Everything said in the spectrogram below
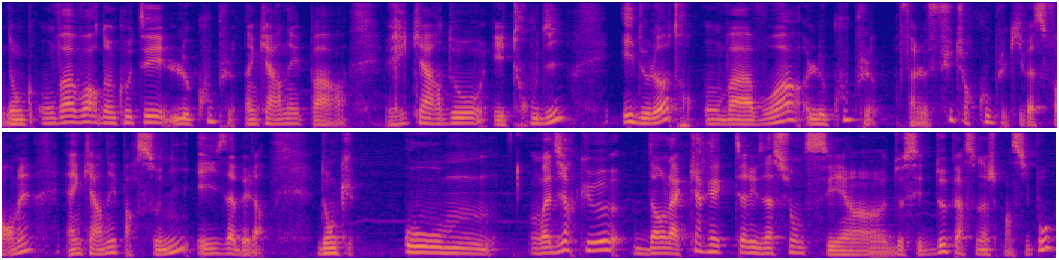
Donc on va avoir d'un côté le couple incarné par Ricardo et Trudy, et de l'autre on va avoir le couple, enfin le futur couple qui va se former, incarné par Sony et Isabella. Donc on va dire que dans la caractérisation de ces, euh, de ces deux personnages principaux,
